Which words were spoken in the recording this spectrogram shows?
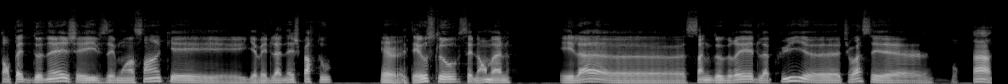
tempête de neige et il faisait moins 5 et il y avait de la neige partout. C'était Oslo, c'est normal. Et là, 5 degrés, de la pluie, tu vois, c'est bon. Ah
